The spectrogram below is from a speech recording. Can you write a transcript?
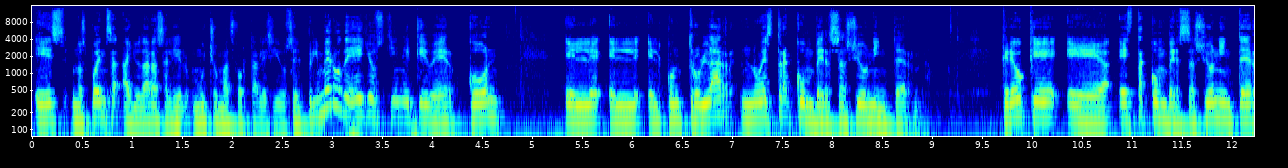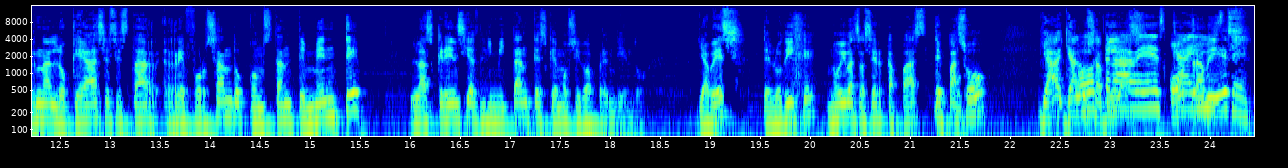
es, nos pueden ayudar a salir mucho más fortalecidos. El primero de ellos tiene que ver con el- el controlar nuestra conversación interna. Creo que eh, esta conversación interna lo que hace es estar reforzando constantemente las creencias limitantes que hemos ido aprendiendo. Ya ves, te lo dije, no ibas a ser capaz, te pasó, ya, ya lo Otra sabías, vez otra caíste. vez,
